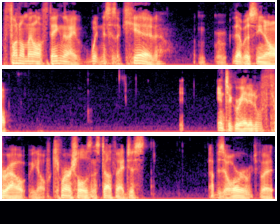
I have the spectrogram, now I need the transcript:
fundamental thing that I witnessed as a kid. That was, you know, integrated throughout, you know, commercials and stuff that I just absorbed. But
